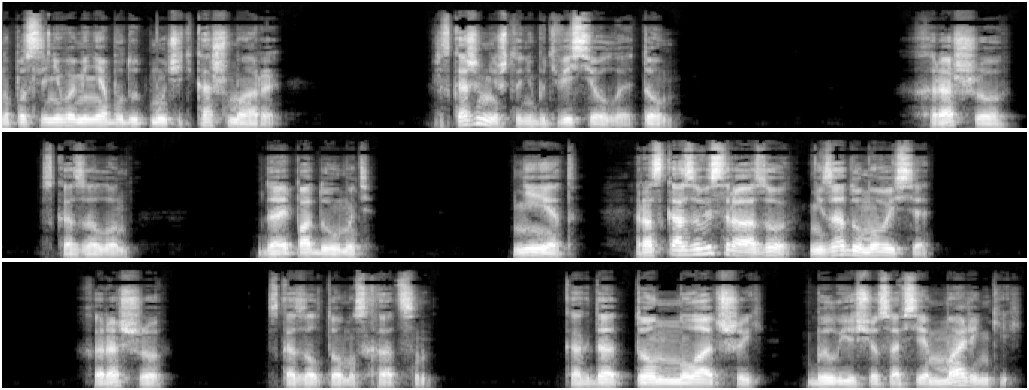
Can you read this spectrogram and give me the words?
но после него меня будут мучить кошмары. Расскажи мне что-нибудь веселое, Том. Хорошо, сказал он. Дай подумать. Нет, рассказывай сразу, не задумывайся. Хорошо сказал Томас Хадсон. Когда Том младший был еще совсем маленький.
